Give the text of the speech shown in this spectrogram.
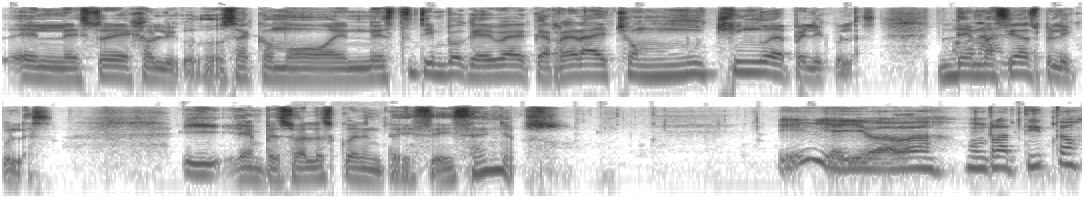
en la historia de Hollywood. O sea, como en este tiempo que iba de carrera, ha hecho un chingo de películas. Demasiadas películas. Y empezó a los 46 años. Sí, ya llevaba un ratito.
